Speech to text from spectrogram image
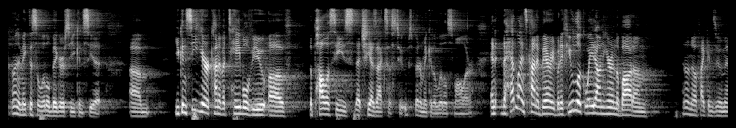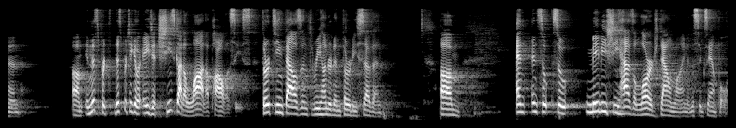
I'm gonna make this a little bigger so you can see it. Um, you can see here kind of a table view of the policies that she has access to. Oops, better make it a little smaller. And the headline's kind of buried, but if you look way down here in the bottom, I don't know if I can zoom in. Um, in this, this particular agent, she's got a lot of policies 13,337. Um, and and so, so maybe she has a large downline in this example.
